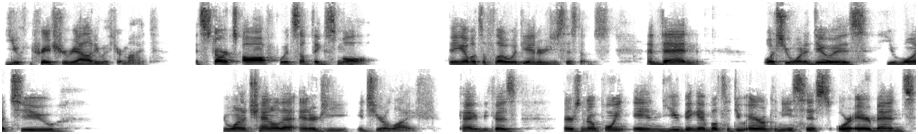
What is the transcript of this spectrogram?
you can create your reality with your mind. It starts off with something small, being able to flow with the energy systems. And then what you want to do is you want to you want to channel that energy into your life, okay? Because there's no point in you being able to do aerokinesis or air bends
